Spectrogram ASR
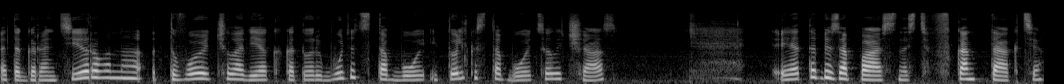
Это гарантированно твой человек, который будет с тобой и только с тобой целый час. Это безопасность в контакте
